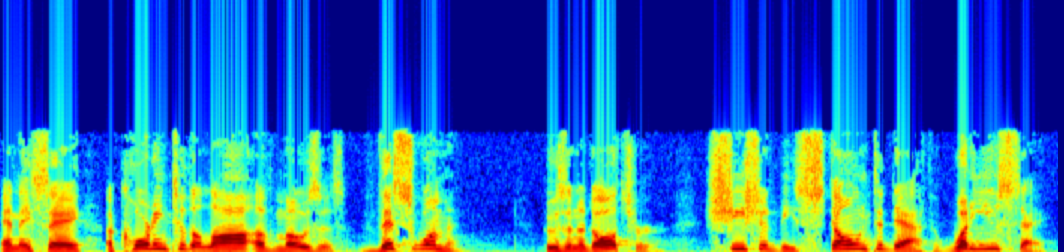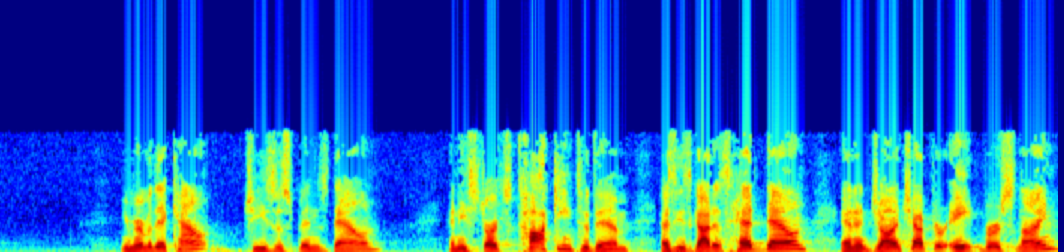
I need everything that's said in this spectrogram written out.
And they say, according to the law of Moses, this woman who's an adulterer, she should be stoned to death. What do you say? You remember the account? Jesus bends down and he starts talking to them as he's got his head down. And in John chapter 8, verse 9,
